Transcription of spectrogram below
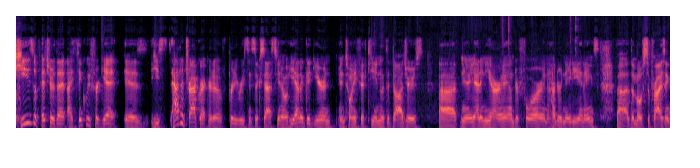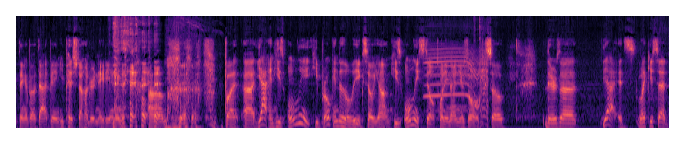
he's a pitcher that I think we forget is he's had a track record of pretty recent success. You know, he had a good year in, in 2015 with the Dodgers. Uh, you know, he had an ERA under four and 180 innings. Uh, the most surprising thing about that being he pitched 180 innings. um, but uh, yeah, and he's only he broke into the league so young. He's only still 29 years old. So there's a yeah, it's like you said.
